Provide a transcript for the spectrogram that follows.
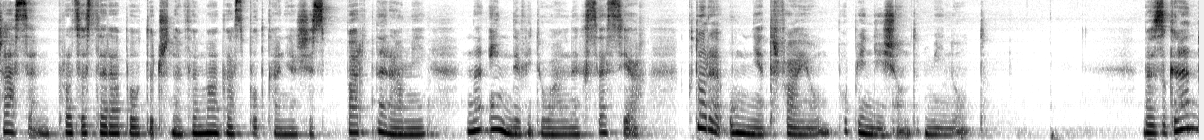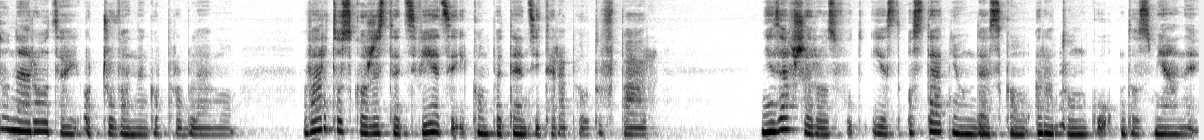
Czasem proces terapeutyczny wymaga spotkania się z partnerami na indywidualnych sesjach, które u mnie trwają po 50 minut. Bez względu na rodzaj odczuwanego problemu, warto skorzystać z wiedzy i kompetencji terapeutów par. Nie zawsze rozwód jest ostatnią deską ratunku do zmiany.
